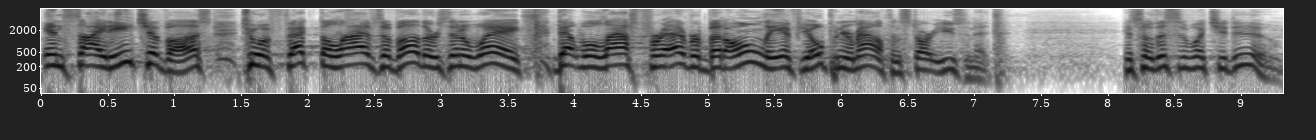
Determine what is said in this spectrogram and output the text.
inside each of us to affect the lives of others in a way that will last forever, but only if you open your mouth and start using it. And so this is what you do.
